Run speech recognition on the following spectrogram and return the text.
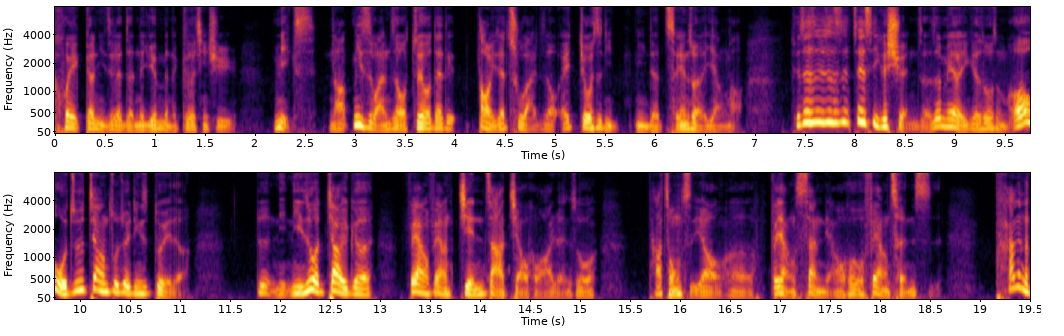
会跟你这个人的原本的个性去 mix，然后 mix 完之后，最后在这道理再出来之后，哎，就会是你你的呈现出来的样貌。所以这是这是这是一个选择，这没有一个说什么哦，我就是这样做就一定是对的。就是你你如果叫一个非常非常奸诈狡猾的人说。他从此要呃非常善良或非常诚实，他那个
